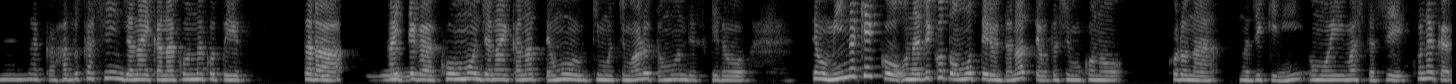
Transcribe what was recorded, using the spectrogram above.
ね、なんか恥ずかしいんじゃないかな。こんなこと言ったら相手がこう思うんじゃないかなって思う気持ちもあると思うんですけどでもみんな結構同じこと思ってるんだなって私もこのコロナの時期に思いましたしこうなんか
